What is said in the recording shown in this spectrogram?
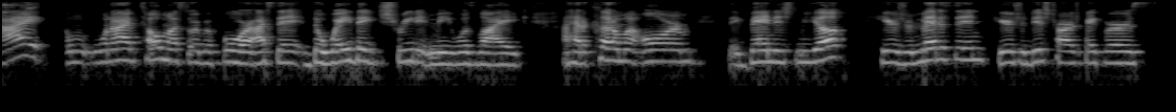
I when I've told my story before, I said the way they treated me was like I had a cut on my arm, they bandaged me up. Here's your medicine, here's your discharge papers.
